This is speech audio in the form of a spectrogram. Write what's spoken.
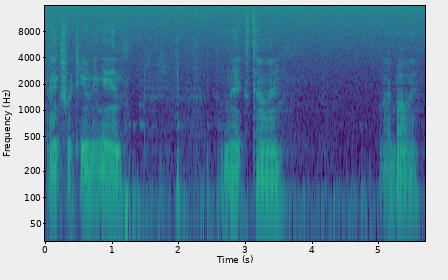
thanks for tuning in. Next time, bye bye.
